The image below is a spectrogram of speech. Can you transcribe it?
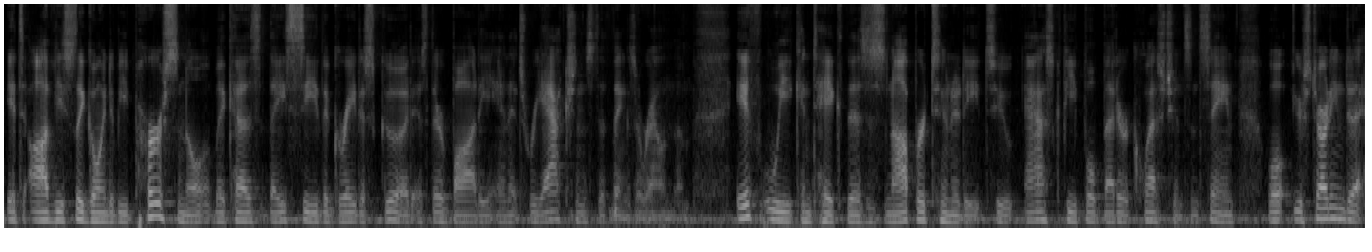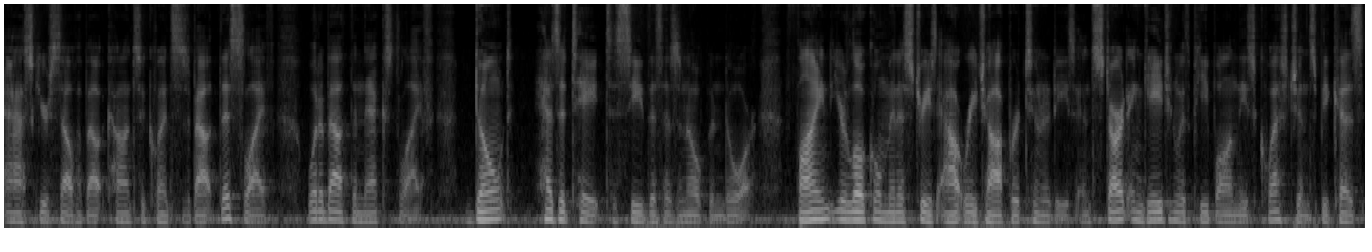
it's obviously going to be personal because they see the greatest good as their body and its reactions to things around them. If we can take this as an opportunity to ask people better questions and saying, well, you're starting to ask yourself about consequences about this life, what about the next life? Don't hesitate to see this as an open door. Find your local ministry's outreach opportunities and start engaging with people on these questions because,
